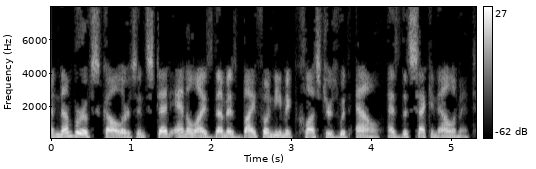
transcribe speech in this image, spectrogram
A number of scholars instead analyze them as biphonemic clusters with l as the second element.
